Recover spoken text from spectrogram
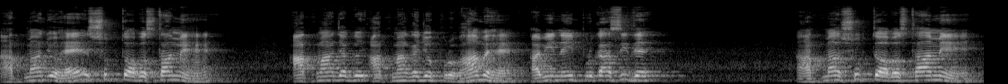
आत्मा जो है, सुप्त अवस्था में है। आत्मा जब आत्मा का जो प्रभाव है, अभी नहीं प्रकाशित है। आत्मा सुप्त अवस्था में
